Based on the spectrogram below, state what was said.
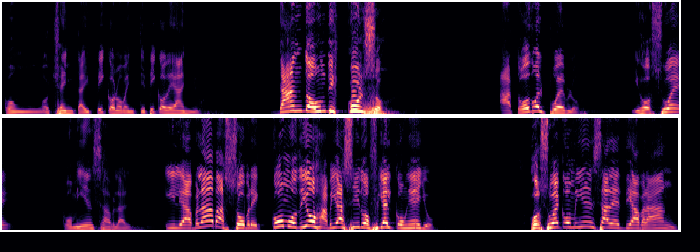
con ochenta y pico, noventa y pico de años, dando un discurso a todo el pueblo. Y Josué comienza a hablar. Y le hablaba sobre cómo Dios había sido fiel con ellos. Josué comienza desde Abraham.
